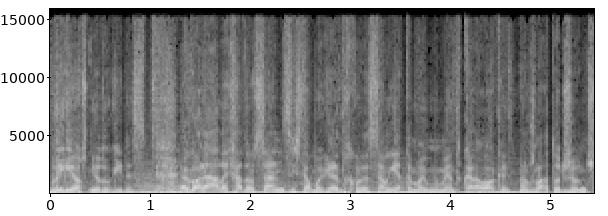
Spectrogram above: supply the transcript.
Liguem ao senhor do Guinness. Agora, Alejandro Sanz, isto é uma grande recordação e é também um momento karaoke. Vamos lá, todos juntos.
